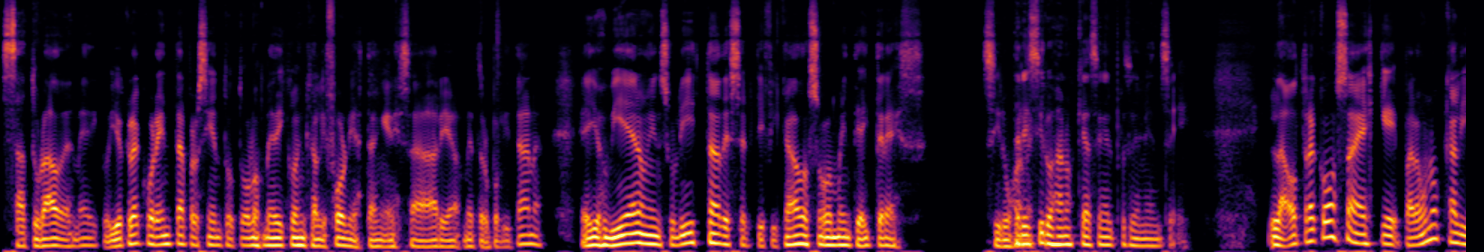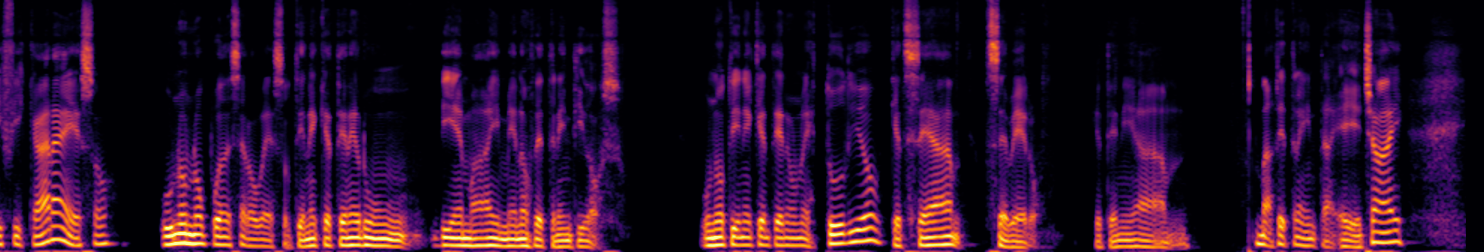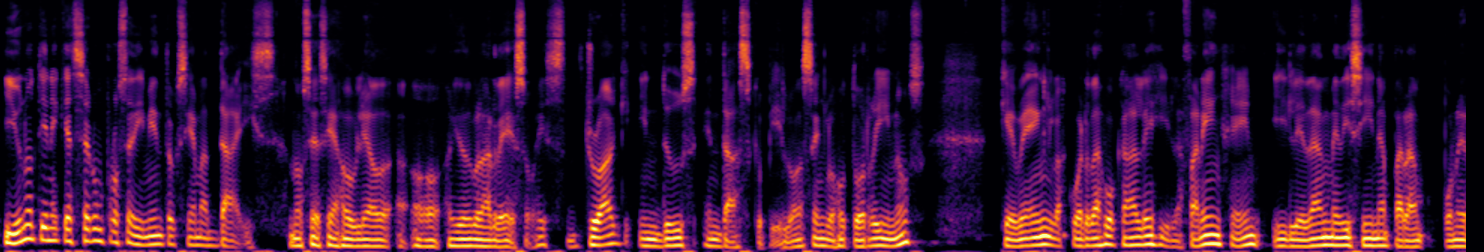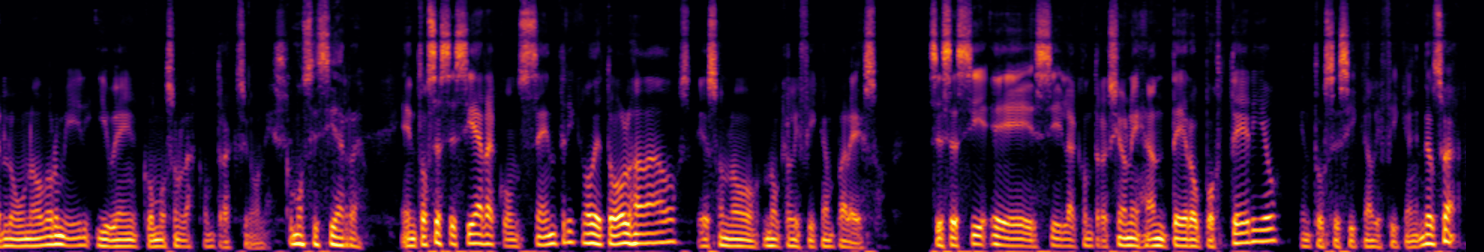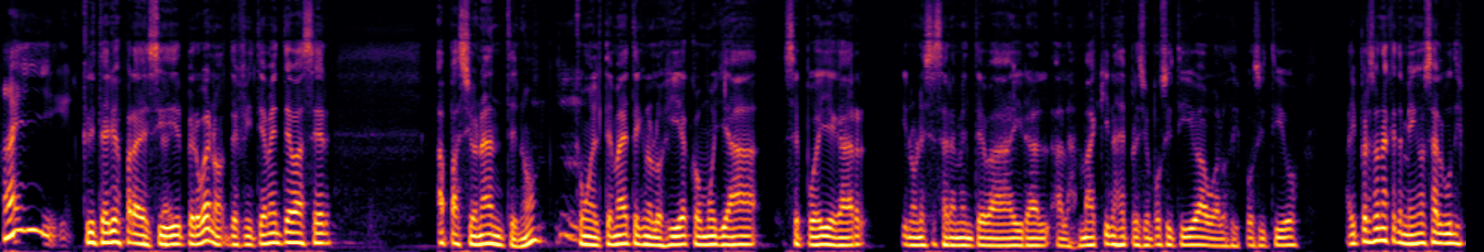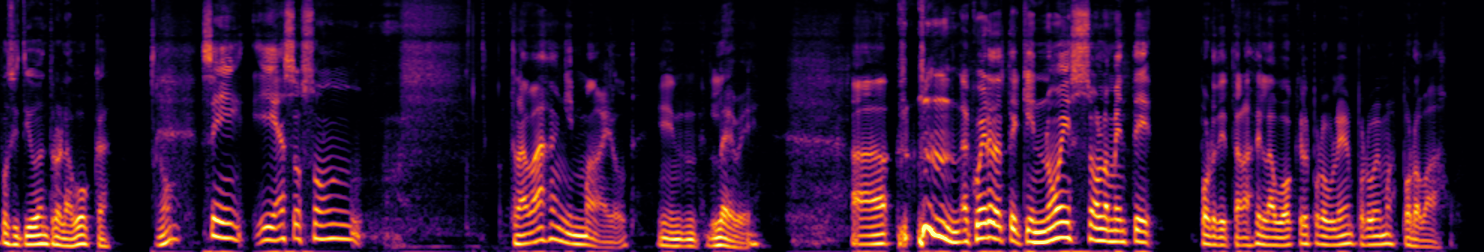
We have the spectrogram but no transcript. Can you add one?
saturado de médicos. Yo creo que 40% de todos los médicos en California están en esa área metropolitana. Ellos vieron en su lista de certificados solamente hay tres cirujanos. Tres cirujanos que hacen el procedimiento. Sí. La otra cosa es que para uno calificar a eso, uno no puede ser obeso. Tiene que tener un BMI menos de 32. Uno tiene que tener un estudio que sea severo, que tenía um, más de 30 AHI, y uno tiene que hacer un procedimiento que se llama DICE. No sé si has oído, hablar de eso. Es Drug Induced Endoscopy. Lo hacen los otorrinos que ven las cuerdas vocales y la faringe y le dan medicina para ponerlo uno a dormir y ven cómo son las contracciones. ¿Cómo se cierra? Entonces se cierra concéntrico de todos los lados. Eso no, no califican para eso. Si, eh, si la contracción es antero-posterio, entonces sí califican. Entonces, hay criterios para decidir, pero bueno, definitivamente va a ser apasionante, ¿no? Con el tema de tecnología, cómo ya se puede llegar y no necesariamente va a ir a, las máquinas de presión positiva o a los dispositivos. Hay personas que también usan algún dispositivo dentro de la boca, ¿no? Sí, y esos son, trabajan en mild, en leve, Ah, acuérdate que no es solamente por detrás de la boca el problema, el problema es por abajo.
